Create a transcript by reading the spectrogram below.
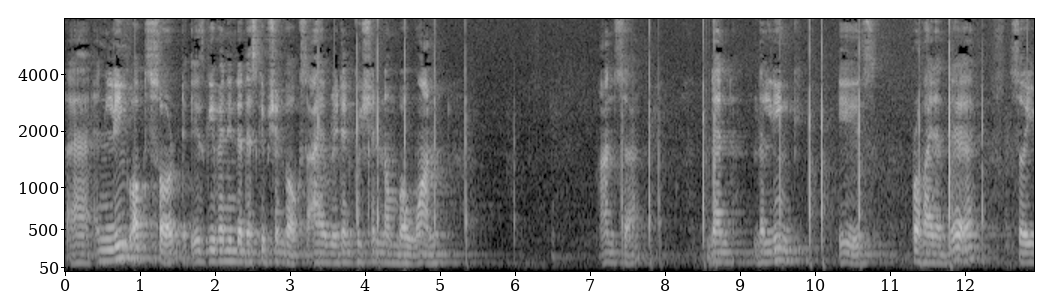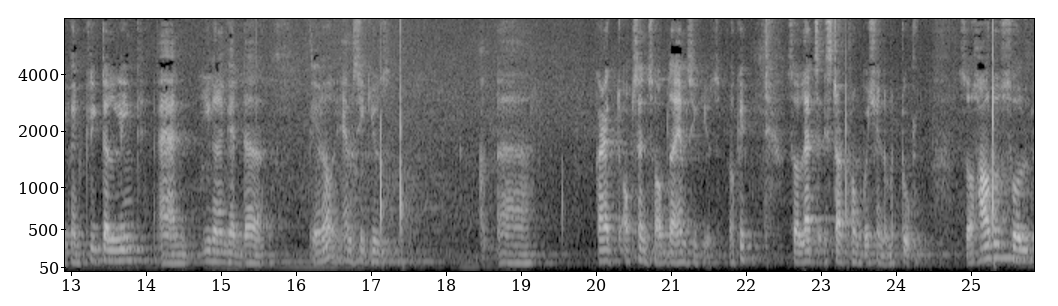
uh, and link of short is given in the description box. I have written question number one. Answer. Then the link is provided there. So you can click the link and you're gonna get the you know mcqs uh, correct options of the mcqs okay? So let's start from question number two. So how to solve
